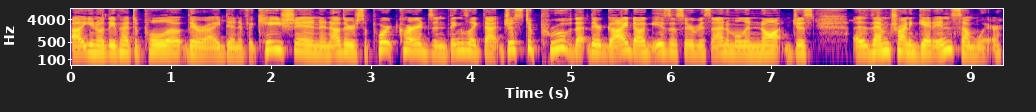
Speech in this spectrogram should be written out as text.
uh, you know they've had to pull out their identification and other support cards and things like that just to prove that their guide dog is a service animal and not just uh, them trying to get in somewhere.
